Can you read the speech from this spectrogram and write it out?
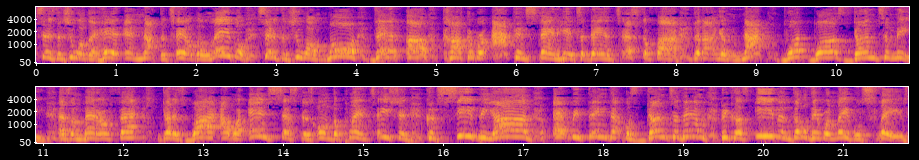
says that you are the head and not the tail. The label says that you are more than a conqueror. I can stand here today and testify that I am not what was done to me. As a matter of fact, that is why our ancestors on the plantation could see beyond everything that was done to them because even though they were labeled slaves,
